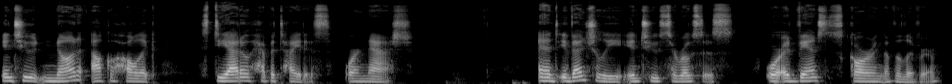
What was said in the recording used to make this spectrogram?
into non alcoholic steatohepatitis, or NASH, and eventually into cirrhosis, or advanced scarring of the liver.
